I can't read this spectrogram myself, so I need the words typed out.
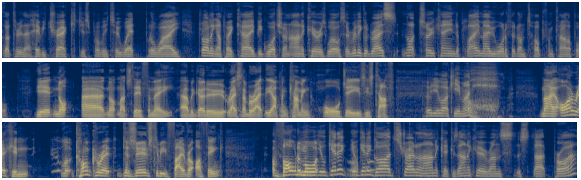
got through that heavy track. Just probably too wet, put away. Trialing up okay. Big watch on Arnica as well. So really good race. Not too keen to play. Maybe Waterford on top from Kalapour. Yeah, not uh, not much there for me. Uh, we go to race number eight, the up and coming. Oh, geez, is tough. Who do you like here, mate? Oh, Mate, I reckon. Look, Conqueror deserves to be favourite. I think. Voldemort. You, will get a you'll get a guide straight on Arnica because Arnica runs the start prior,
